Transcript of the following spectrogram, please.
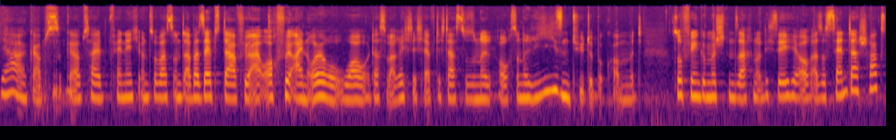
ja, gab's, gab's halt Pfennig und sowas. Und aber selbst dafür, auch für ein Euro, wow, das war richtig heftig. Da hast du so eine, auch so eine Riesentüte bekommen mit so vielen gemischten Sachen. Und ich sehe hier auch, also Center Shocks.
